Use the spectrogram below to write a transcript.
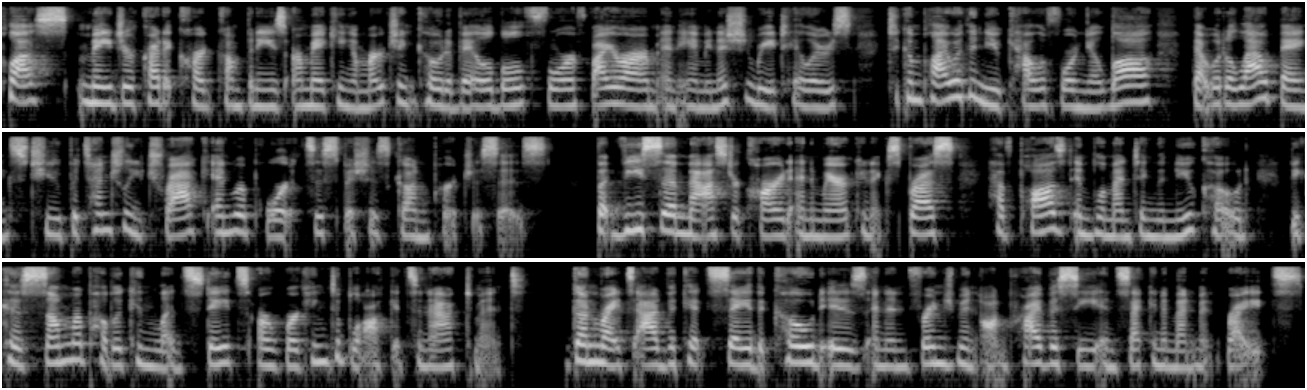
Plus, major credit card companies are making a merchant code available for firearm and ammunition retailers to comply with a new California law that would allow banks to potentially track and report suspicious gun purchases. But Visa, MasterCard, and American Express have paused implementing the new code because some Republican led states are working to block its enactment. Gun rights advocates say the code is an infringement on privacy and Second Amendment rights.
